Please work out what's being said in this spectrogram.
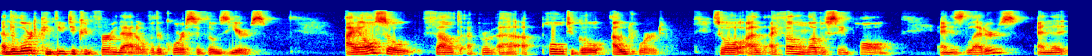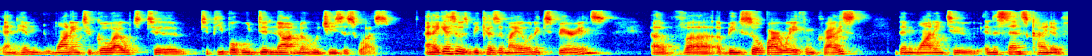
And the Lord continued to confirm that over the course of those years. I also felt a, a pull to go outward. So I, I, fell in love with St. Paul and his letters and, the, and him wanting to go out to, to people who did not know who Jesus was. And I guess it was because of my own experience of, uh, of being so far away from Christ, then wanting to, in a sense, kind of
